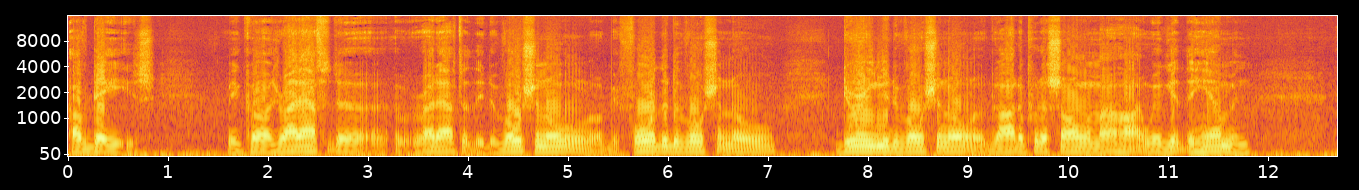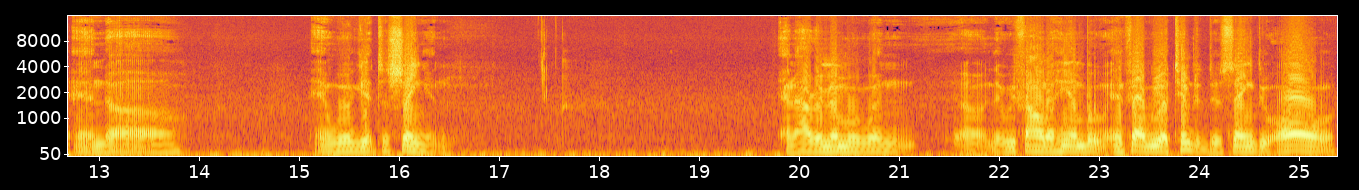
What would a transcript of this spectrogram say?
of days because right after the right after the devotional or before the devotional during the devotional God will put a song in my heart. We'll get the hymn and and uh, and we'll get to singing. And I remember when uh, that we found a hymn book in fact we attempted to sing through all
